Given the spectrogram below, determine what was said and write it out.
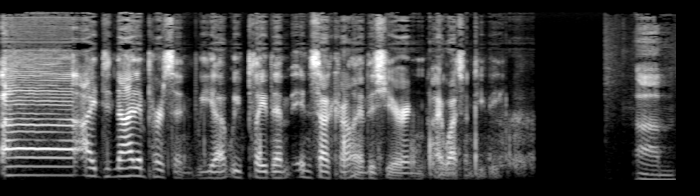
Uh, I did not in person. We uh, we played them in South Carolina this year, and I watched on TV. Um,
